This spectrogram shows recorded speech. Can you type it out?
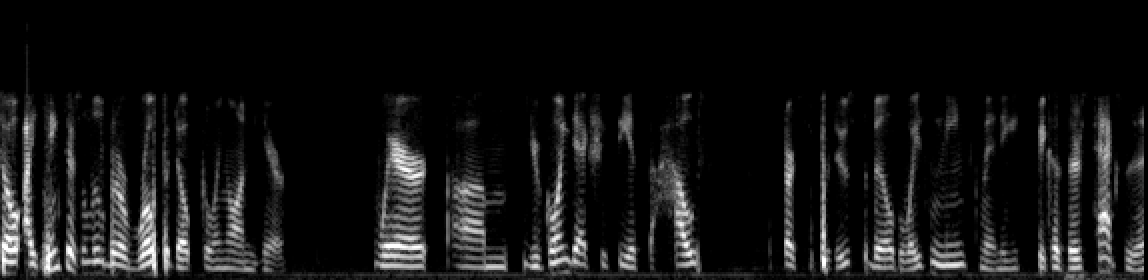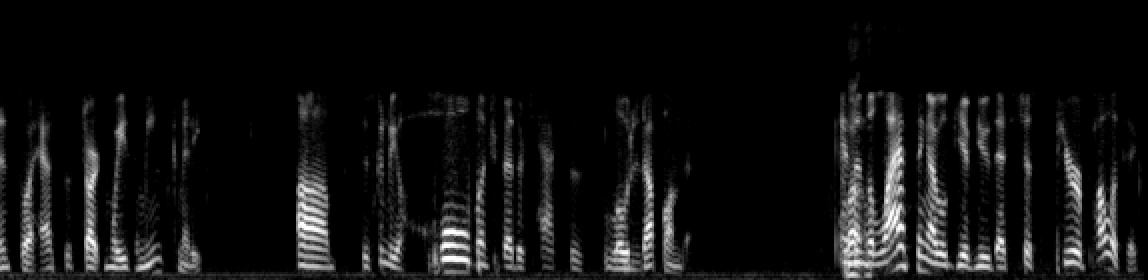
So I think there's a little bit of rope a dope going on here, where um, you're going to actually see as the House starts to produce the bill, the Ways and Means Committee, because there's taxes in it, so it has to start in Ways and Means Committee. Um, there's going to be a whole bunch of other taxes loaded up on this. And well, then the last thing I will give you that's just pure politics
